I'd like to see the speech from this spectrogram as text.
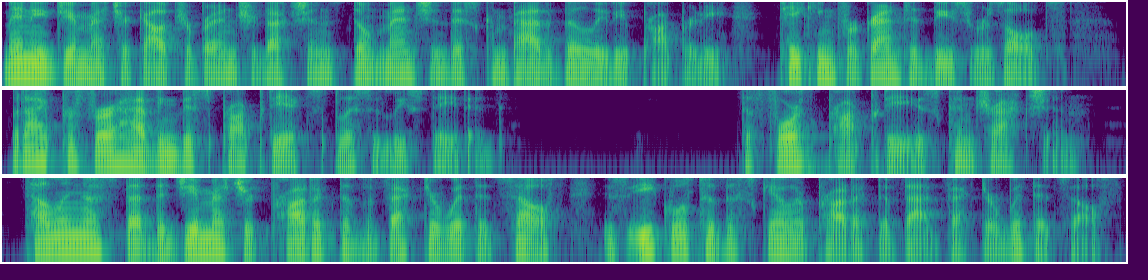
Many geometric algebra introductions don't mention this compatibility property, taking for granted these results, but I prefer having this property explicitly stated. The fourth property is contraction, telling us that the geometric product of a vector with itself is equal to the scalar product of that vector with itself.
